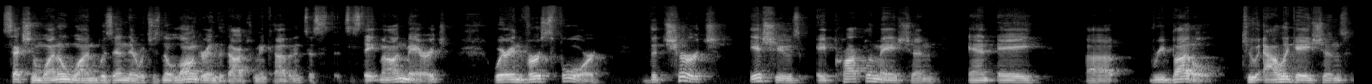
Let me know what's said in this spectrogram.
section 101 was in there, which is no longer in the Doctrine and Covenants. It's, it's a statement on marriage, where in verse 4, the church issues a proclamation and a uh, rebuttal to allegations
